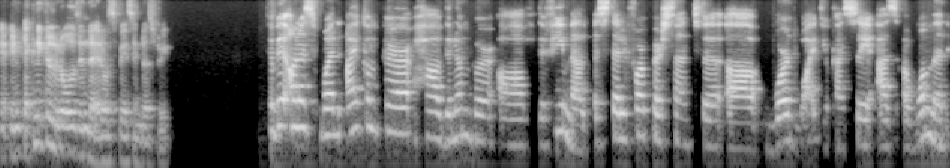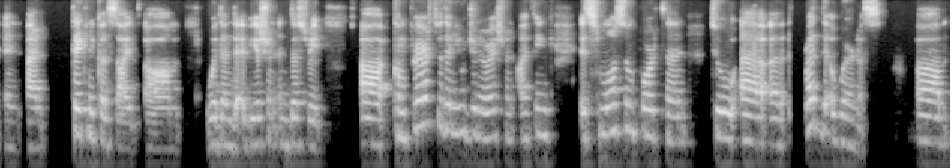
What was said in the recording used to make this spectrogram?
in technical roles in the aerospace industry? To be honest, when I compare how the number of the female is still 4% uh, worldwide, you can say as a woman in a technical side um, within the aviation industry, uh, compared to the new generation, I think it's most important to uh, uh spread the awareness. Um,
